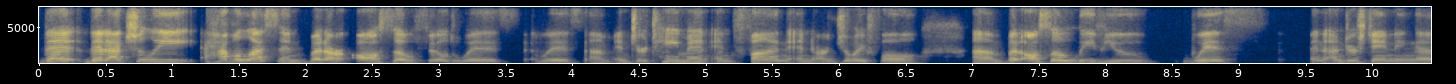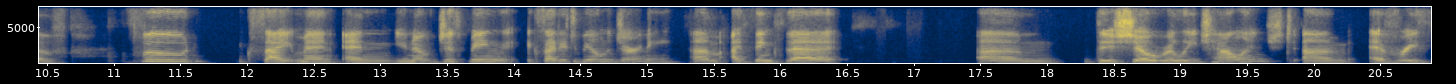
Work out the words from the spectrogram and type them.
that that actually have a lesson but are also filled with with um, entertainment and fun and are joyful um, but also leave you with an understanding of food excitement and you know just being excited to be on the journey. Um, i think that um, this show really challenged um, every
